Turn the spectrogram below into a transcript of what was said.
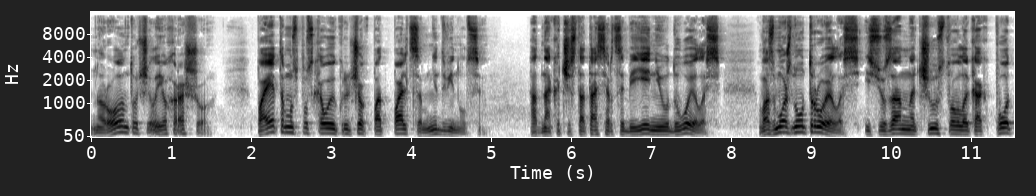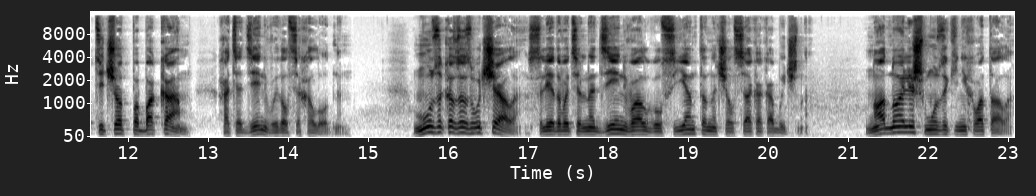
Но Роланд учил ее хорошо. Поэтому спусковой крючок под пальцем не двинулся. Однако частота сердцебиения удвоилась, возможно, утроилась, и Сюзанна чувствовала, как пот течет по бокам, хотя день выдался холодным. Музыка зазвучала, следовательно, день в Алгулсьента начался как обычно. Но одной лишь музыки не хватало.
